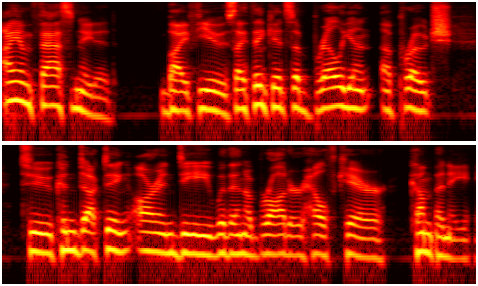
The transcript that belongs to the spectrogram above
I am fascinated by Fuse. I think it's a brilliant approach to conducting R&D within a broader healthcare company.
